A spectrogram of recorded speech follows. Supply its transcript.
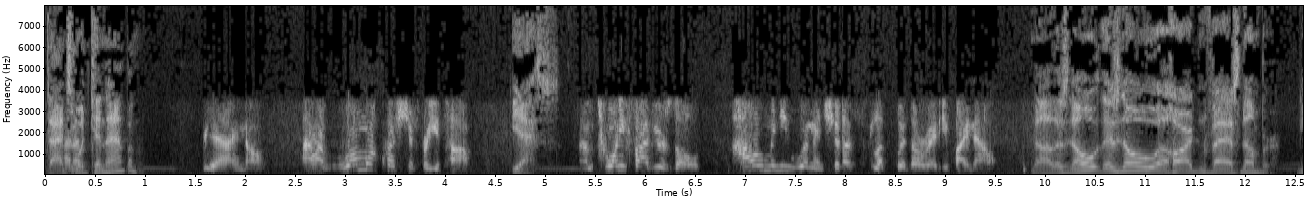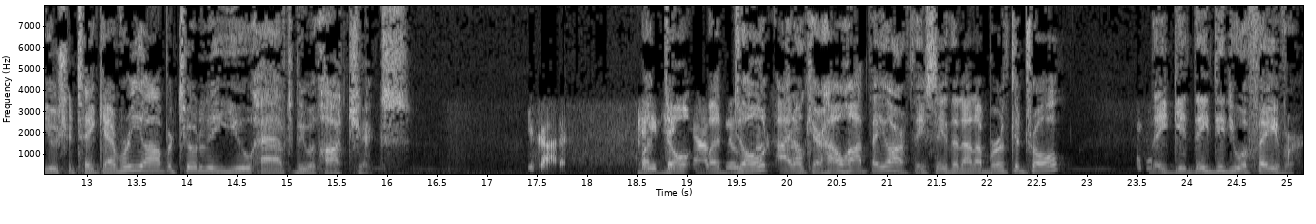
that's what can happen. Yeah, I know. I have one more question for you, Tom. Yes. I'm 25 years old. How many women should I have slept with already by now? No, there's no there's no uh, hard and fast number. You should take every opportunity you have to be with hot chicks. You got it. Can But don't but don't I don't care how hot they are. If they say they're not on birth control, they did they did you a favor.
